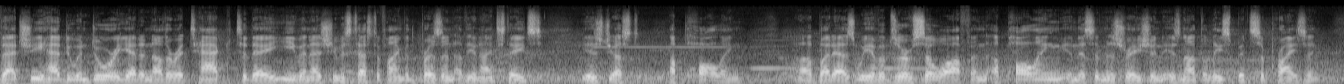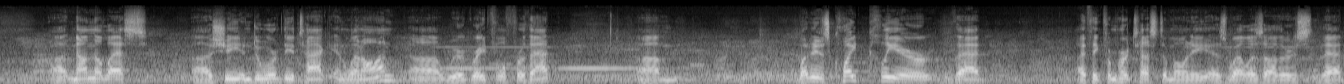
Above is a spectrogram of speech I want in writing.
that she had to endure yet another attack today, even as she was testifying for the President of the United States, is just appalling. Uh, but as we have observed so often, appalling in this administration is not the least bit surprising. Uh, nonetheless, uh, she endured the attack and went on. Uh, we're grateful for that. Um, but it is quite clear that, I think from her testimony as well as others, that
